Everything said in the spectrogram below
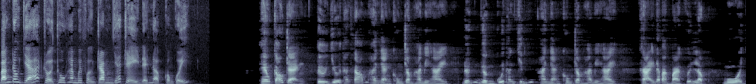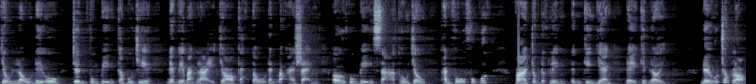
bán đấu giá rồi thu 20% giá trị để nộp công quỹ. Theo cáo trạng, từ giữa tháng 8 2022 đến gần cuối tháng 9 2022, Khải đã bàn bạc với Lập mua dầu lậu DO trên vùng biển Campuchia đem về bán lại cho các tàu đánh bắt hải sản ở vùng biển xã Thủ Châu, thành phố Phú Quốc và trong đất liền tỉnh Kiên Giang để kiếm lời. Nếu trót lọt,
